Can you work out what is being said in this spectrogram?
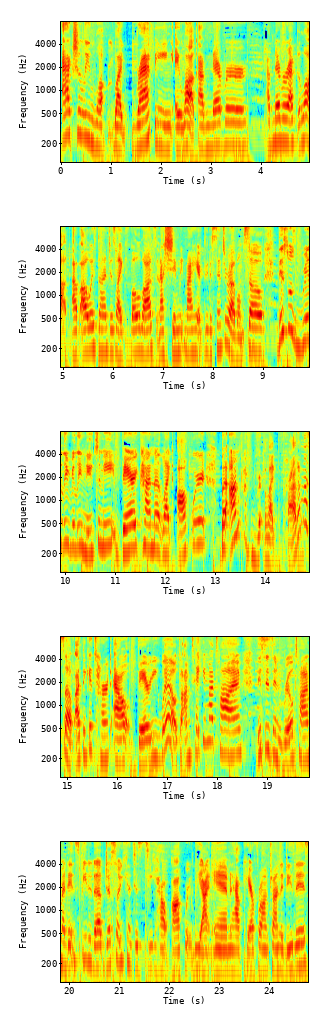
actually like wrapping a loc. I've never I've never wrapped a loc. I've always done just like faux locs and I shimmied my hair through the center of them. So this was really, really new to me. Very kind of like awkward, but I'm like proud of myself. I think it turned out very well. So I'm taking my time. This is in real time. I didn't speed it up just so you can just see how awkwardly I am and how careful I'm trying to do this.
